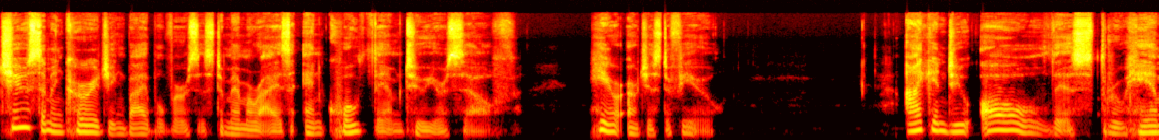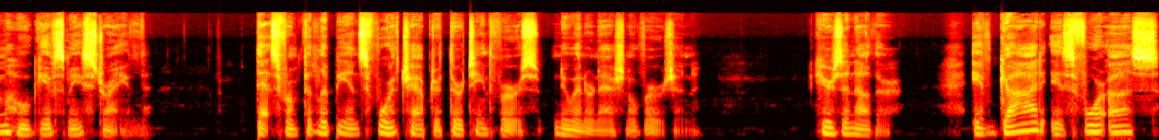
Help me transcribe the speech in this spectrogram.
Choose some encouraging Bible verses to memorize and quote them to yourself. Here are just a few. I can do all this through him who gives me strength. That's from Philippians 4th chapter 13th verse, New International Version. Here's another. If God is for us,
